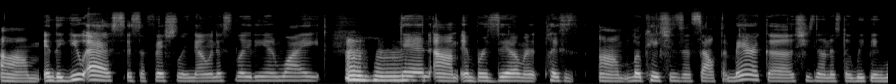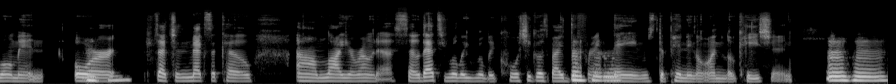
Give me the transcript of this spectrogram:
Um, in the US, it's officially known as Lady in White. Mm-hmm. Then um, in Brazil and places, um, locations in South America, she's known as the Weeping Woman, or mm-hmm. such in Mexico, um, La Llorona. So that's really, really cool. She goes by different mm-hmm. names depending on location. Mm-hmm.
